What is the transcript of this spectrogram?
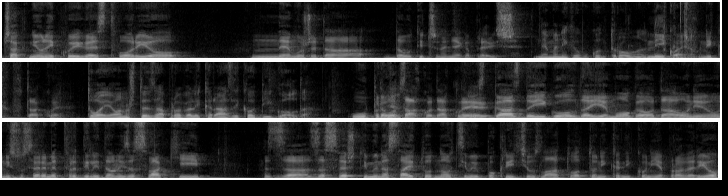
čak ni onaj koji ga je stvorio ne može da, da utiče na njega previše. Nema nikakvu kontrolu nad Nikakvu, Bitcoinom. nikakvu, tako je. To je ono što je zapravo velika razlika od e-golda. Upravo Jeste. tako, dakle, Gazda i Golda je mogao da, oni, oni su sve vreme tvrdili da oni za svaki, za, za sve što imaju na sajtu od novca imaju pokriće u zlatu, ali to nikad niko nije proverio.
